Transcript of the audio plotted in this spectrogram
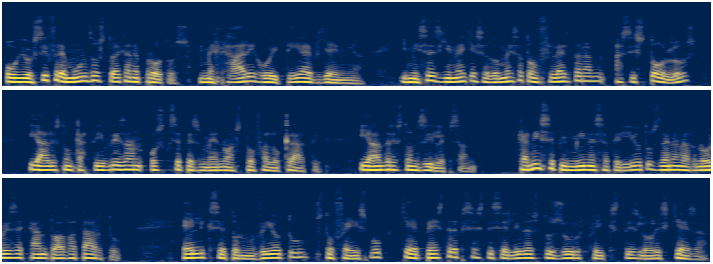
Ο Ιωσήφ Ρεμούνδος το έκανε πρώτος, με χάρη, γοητεία, ευγένεια. Οι μισές γυναίκες εδώ μέσα τον φλέρταραν ασυστόλως, οι άλλες τον καθίβριζαν ως ξεπεσμένο αστό φαλλοκράτη. Οι άνδρες τον ζήλεψαν. Κανείς επί μήνες ατελείωτους δεν αναγνώριζε καν το αβατάρ του. Έληξε τον βίο του στο Facebook και επέστρεψε στις σελίδες του Jour Fixe της Λόρις Κέζα.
